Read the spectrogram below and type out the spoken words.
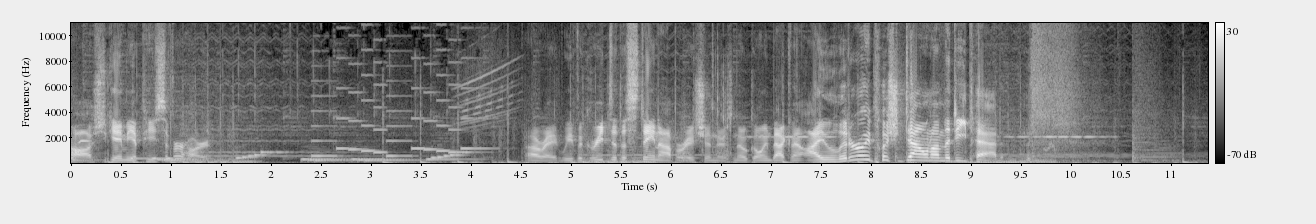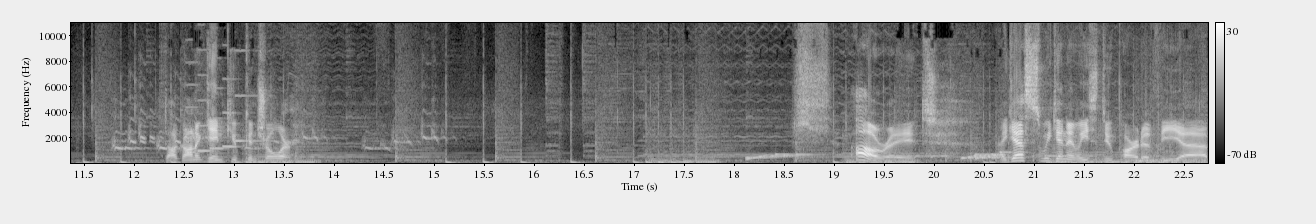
Aw, she gave me a piece of her heart. Alright, we've agreed to the stain operation. There's no going back now. I literally pushed down on the D-pad. Doggone it, GameCube controller. Alright. I guess we can at least do part of the, uh,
